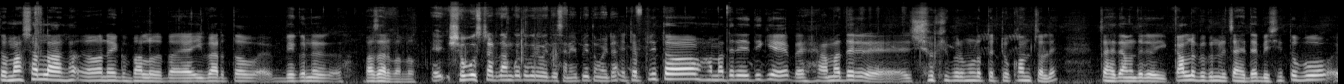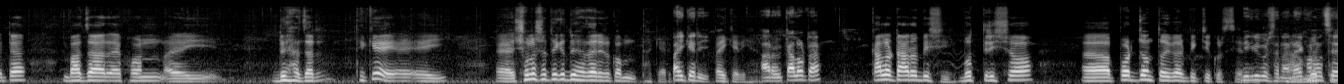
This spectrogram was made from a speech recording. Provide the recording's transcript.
তো মাসাল্লাহ অনেক ভালো। এইবার তো বেগুনের বাজার ভালো। এই সবুজটার দাম কত করে পাইতেছেন? এই প্রীতম এটা? এটা প্রীতম আমাদের এইদিকে আমাদের সখীপুর মূলত একটু কম চলে। চাহিদা আমাদের ওই কালো বেগুনের চাহিদা বেশি। তবুও এটা বাজার এখন এই দুই হাজার থেকে এই ষোলোশো থেকে দুই হাজার এরকম থাকে পাইকারি? পাইকারি হ্যাঁ। আর ওই কালোটা? কালোটা আরও বেশি বত্রিশশো পর্যন্ত এবার বিক্রি করছে বিক্রি করছেন আর এখন হচ্ছে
